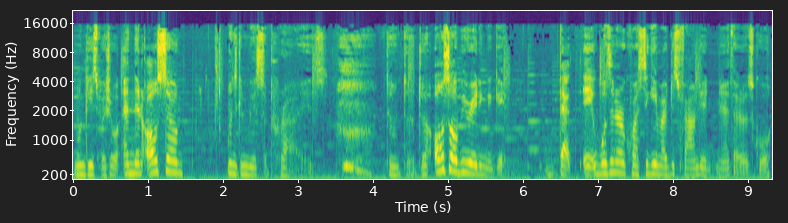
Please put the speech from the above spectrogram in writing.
1K special, and then also it's gonna be a surprise. dun, dun, dun. Also, I'll be rating a game. That it wasn't a requested game. I just found it and I thought it was cool.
